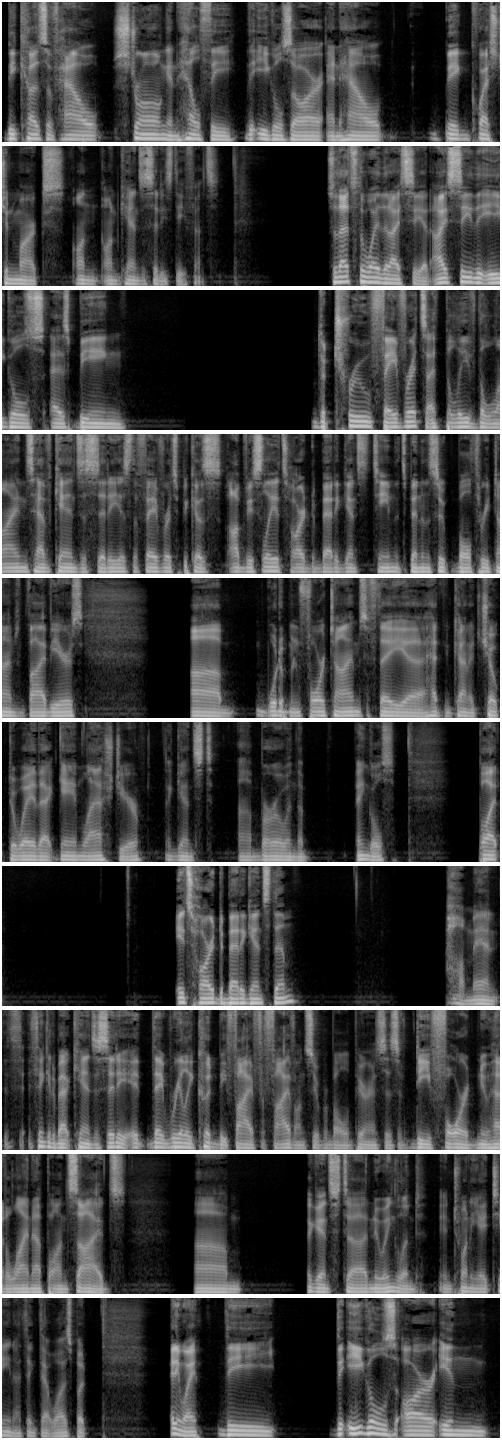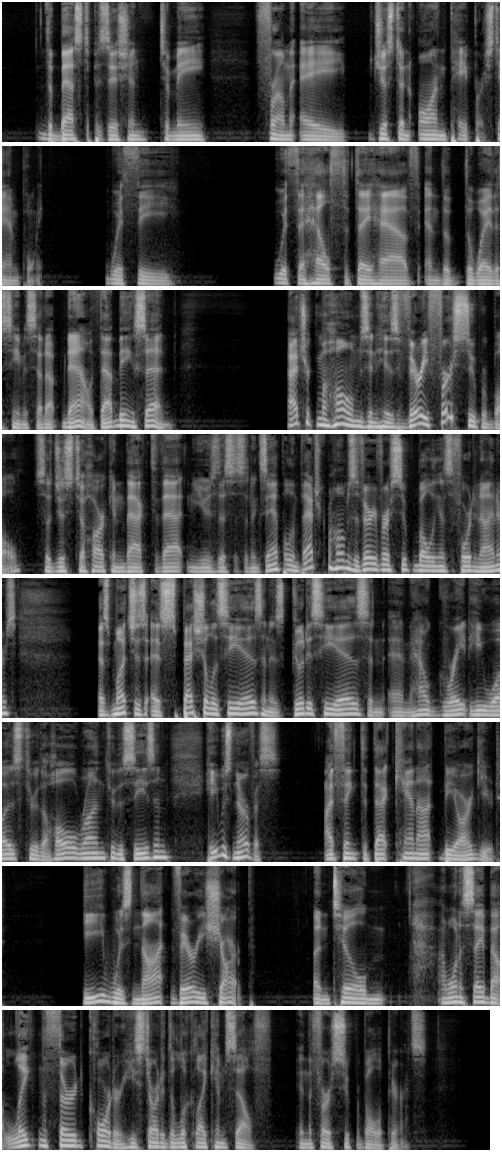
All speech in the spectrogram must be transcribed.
because of how strong and healthy the Eagles are and how big question marks on on Kansas City's defense. So that's the way that I see it. I see the Eagles as being the true favorites. I believe the lines have Kansas City as the favorites because obviously it's hard to bet against a team that's been in the Super Bowl 3 times in 5 years. Uh, would have been four times if they uh, hadn't kind of choked away that game last year against uh, Burrow and the Bengals. But it's hard to bet against them. Oh man, th- thinking about Kansas City, it, they really could be five for five on Super Bowl appearances if Dee Ford knew how to line up on sides um, against uh, New England in 2018. I think that was. But anyway, the the Eagles are in the best position to me from a just an on paper standpoint with the with the health that they have and the the way the team is set up. Now, that being said, Patrick Mahomes in his very first Super Bowl, so just to harken back to that and use this as an example, in Patrick Mahomes' very first Super Bowl against the 49ers, as much as as special as he is and as good as he is and and how great he was through the whole run through the season, he was nervous. I think that that cannot be argued he was not very sharp until I want to say about late in the third quarter. He started to look like himself in the first Super Bowl appearance.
